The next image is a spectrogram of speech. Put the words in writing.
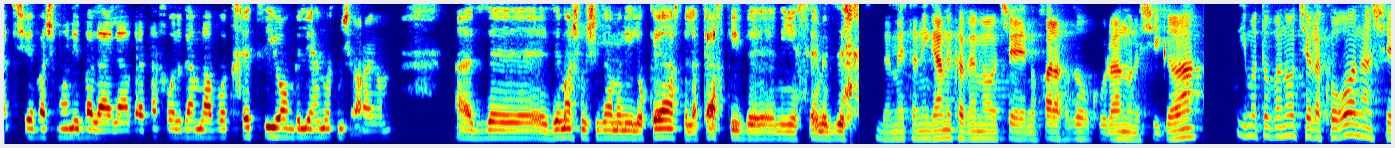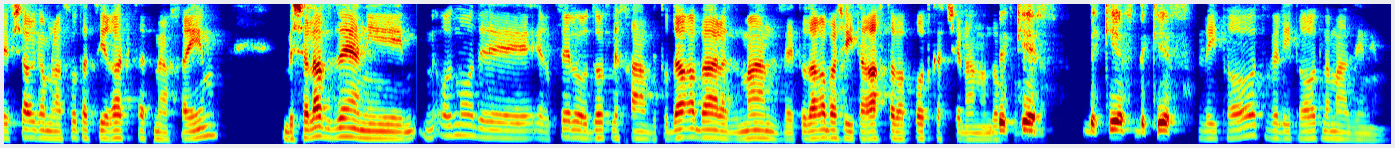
עד שבע, שמונה בלילה, ואתה יכול גם לעבוד חצי יום וליהנות משאר היום. אז uh, זה משהו שגם אני לוקח ולקחתי ואני אסיים את זה. באמת, אני גם מקווה מאוד שנוכל לחזור כולנו לשגרה. עם התובנות של הקורונה שאפשר גם לעשות עצירה קצת מהחיים. בשלב זה אני מאוד מאוד אה, ארצה להודות לך ותודה רבה על הזמן ותודה רבה שהתארחת בפודקאסט שלנו דוקטור. בכיף, בכיף, בכיף. להתראות ולהתראות למאזינים.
